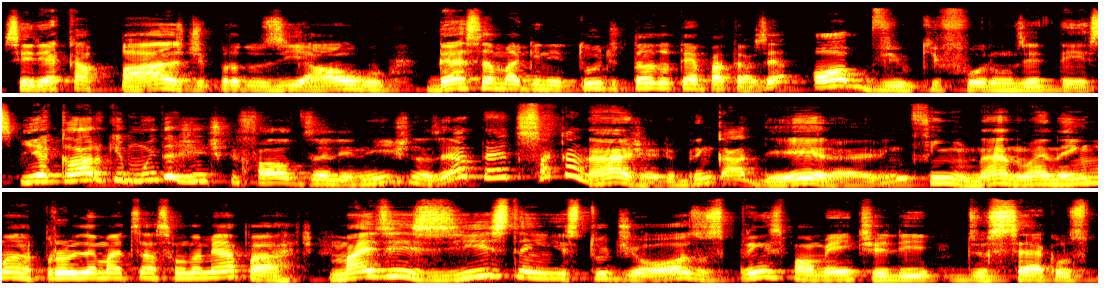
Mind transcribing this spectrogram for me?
seria capaz de produzir algo dessa magnitude tanto tempo atrás? É óbvio que foram os ETs. E é claro que muita gente que fala dos alienígenas é até de sacanagem, é de brincadeira, enfim, né? Não é nenhuma problematização da minha parte. Mas existem estudiosos, principalmente ali dos séculos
